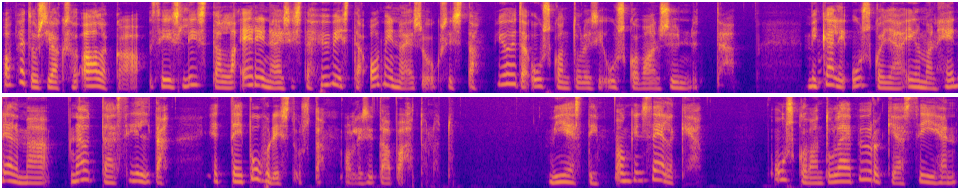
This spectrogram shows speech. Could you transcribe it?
Opetusjakso alkaa siis listalla erinäisistä hyvistä ominaisuuksista, joita uskon tulisi uskovaan synnyttää – Mikäli usko jää ilman hedelmää, näyttää siltä, ettei puhdistusta olisi tapahtunut. Viesti onkin selkeä. Uskovan tulee pyrkiä siihen,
